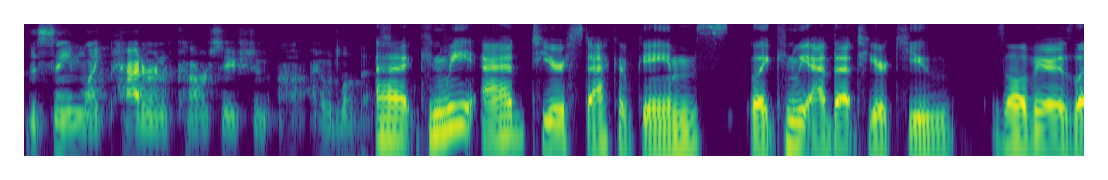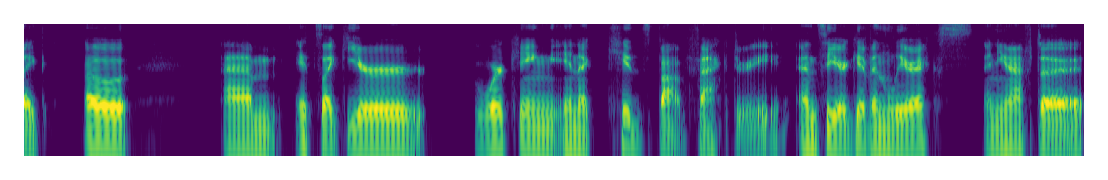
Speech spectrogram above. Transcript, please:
the same like pattern of conversation. Uh, I would love that. Uh, can we add to your stack of games? Like, can we add that to your queue? Xalavier is like, oh, um, it's like you're working in a Kidz Bop factory, and so you're given lyrics, and you have to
